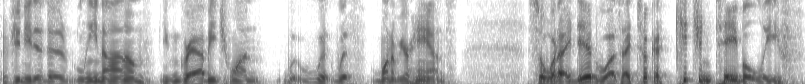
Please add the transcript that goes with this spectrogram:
If you needed to lean on them, you can grab each one w- w- with one of your hands. So what I did was I took a kitchen table leaf.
